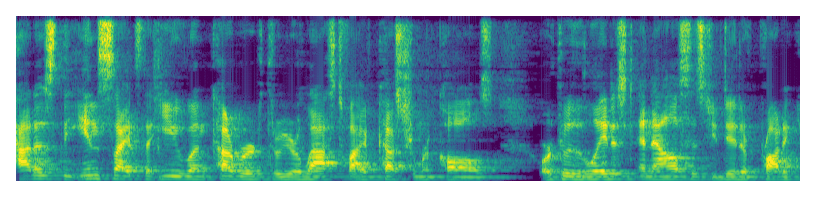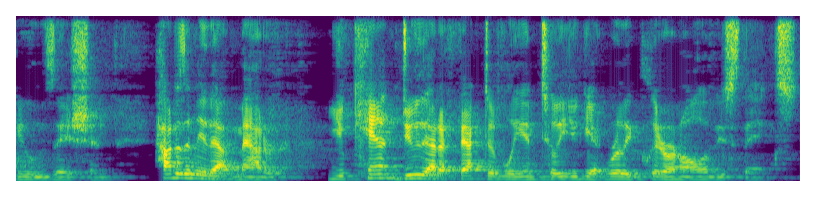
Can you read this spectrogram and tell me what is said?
How does the insights that you've uncovered through your last five customer calls or through the latest analysis you did of product utilization, how does any of that matter? You can't do that effectively until you get really clear on all of these things.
